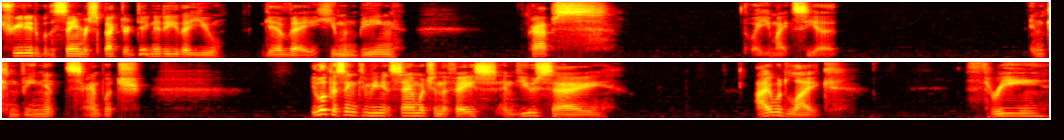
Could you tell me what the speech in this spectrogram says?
treated with the same respect or dignity that you give a human being. Perhaps the way you might see a inconvenient sandwich. You look this inconvenient sandwich in the face and you say, I would like three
